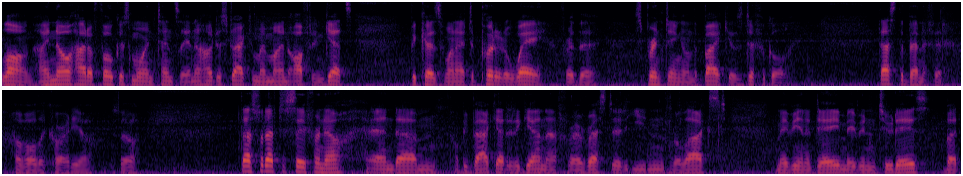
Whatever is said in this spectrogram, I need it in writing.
long. I know how to focus more intensely. I know how distracted my mind often gets because when I had to put it away for the sprinting on the bike, it was difficult. That's the benefit of all the cardio. So that's what I have to say for now. And um, I'll be back at it again after I've rested, eaten, relaxed maybe in a day, maybe in two days. But,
